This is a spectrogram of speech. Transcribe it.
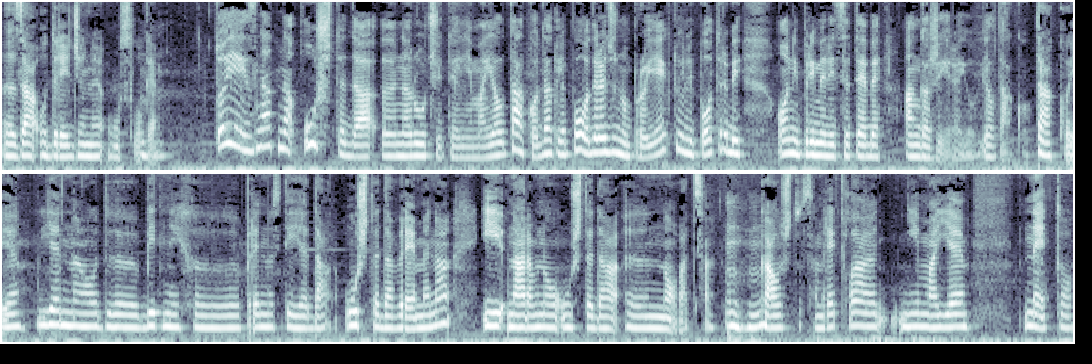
e, za određene usluge. To je i znatna ušteda e, naručiteljima, jel tako? Dakle, po određenom projektu ili potrebi oni primjerice tebe angažiraju, jel tako? Tako je. Jedna od e, bitnih e, prednosti je da ušteda vremena i naravno ušteda novaca. Kao što sam rekla, njima je neto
